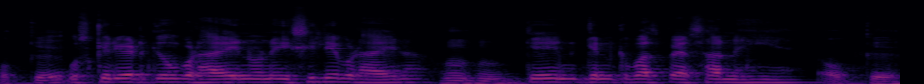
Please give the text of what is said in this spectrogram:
ओके। उसके रेट क्यों बढ़ाए? इन्होंने इसीलिए बढ़ाए ना हम्म, हम्म, कि इन- किन के पास पैसा नहीं है। ओके।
